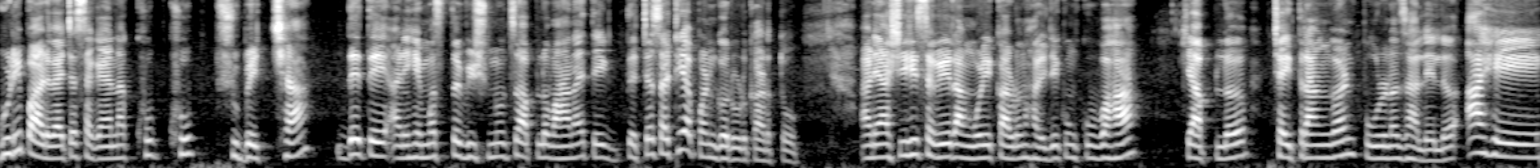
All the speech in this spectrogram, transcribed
गुढीपाडव्याच्या सगळ्यांना खूप खूप शुभेच्छा देते आणि हे मस्त विष्णूचं आपलं वाहन आहे ते त्याच्यासाठी आपण गरुड काढतो. आणि अशी ही सगळी रांगोळी काढून हळदी कुंकू व्हा की आपलं चैत्रांगण पूर्ण झालेलं आहे.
